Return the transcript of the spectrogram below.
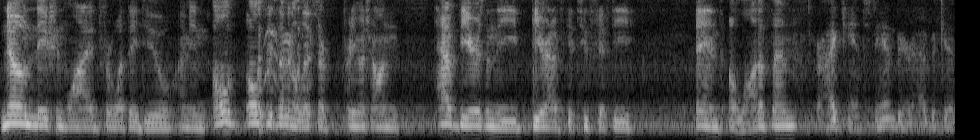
known nationwide for what they do. I mean, all all the places I'm going to list are pretty much on have beers in the Beer Advocate 250, and a lot of them. I can't stand Beer Advocate.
